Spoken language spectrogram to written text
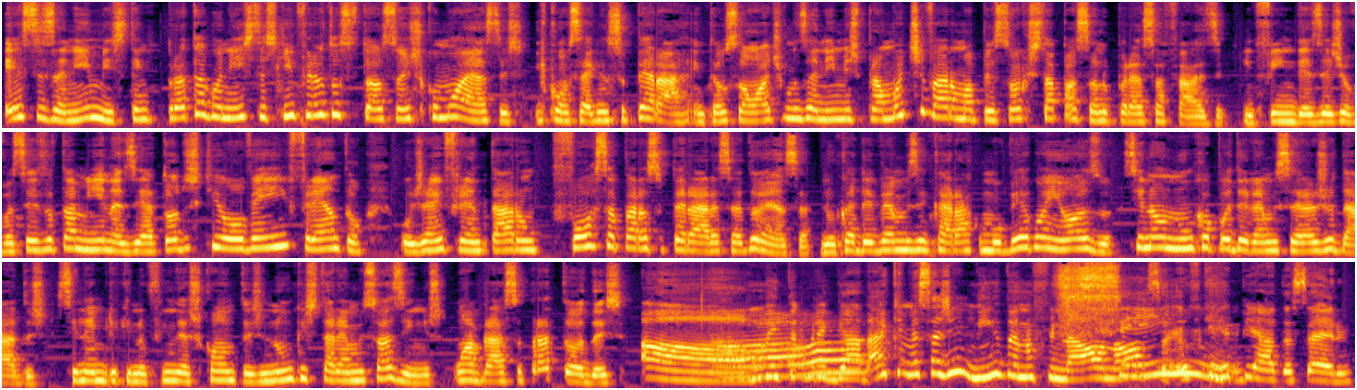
Esses animes têm protagonistas que enfrentam situações como essas e conseguem superar, então são ótimos animes para motivar uma pessoa que está passando por essa fase. Enfim, desejo a vocês otaminas e a todos que ouvem e enfrentam ou já enfrentaram força para superar essa doença. Nunca devemos encarar como vergonhoso, senão nunca poderemos ser ajudados. Se lembre que no fim das contas nunca estaremos sozinhos. Um abraço para todas. Ah, Ah. muito obrigada. Ai, que mensagem linda no final. Sim. Nossa, eu fiquei arrepiada, sério.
